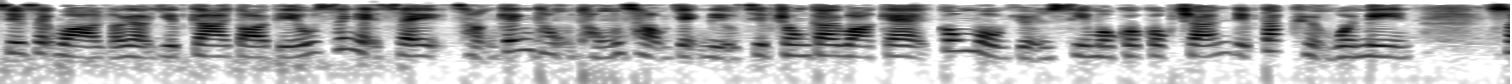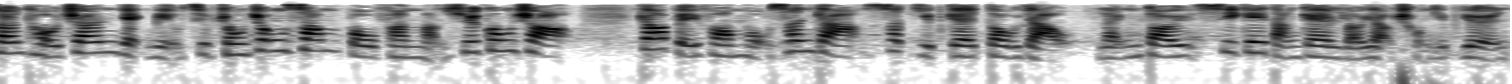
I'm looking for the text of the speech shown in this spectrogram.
消息話，旅遊業界代表星期四曾經同統籌疫苗接種計劃嘅公務員事務局局長聂德權會面，商討將疫苗接種中心部分文書工作交俾放無薪假、失業嘅導遊、領隊、司機等嘅旅遊從業員。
